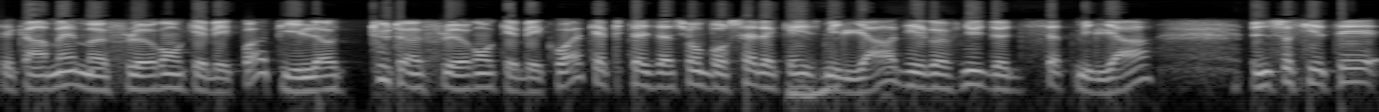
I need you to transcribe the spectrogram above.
c'est quand même un fleuron québécois, puis il tout un fleuron québécois, capitalisation boursière de 15 milliards, des revenus de 17 milliards, une société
